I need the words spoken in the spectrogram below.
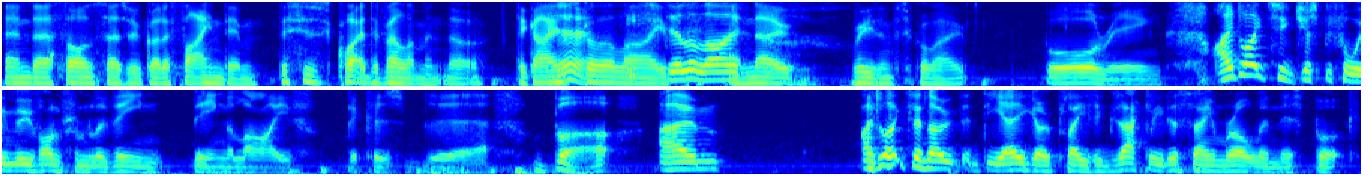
And uh, Thorne says we've got to find him. This is quite a development, though. The guy's Yeah, still he's alive. still alive. and no reason to come out. Boring. I'd like to just before we move on from Levine being alive because, bleh, but um, I'd like to note that Diego plays exactly the same role in this book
